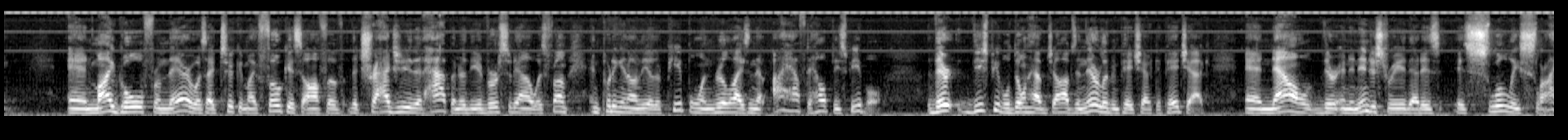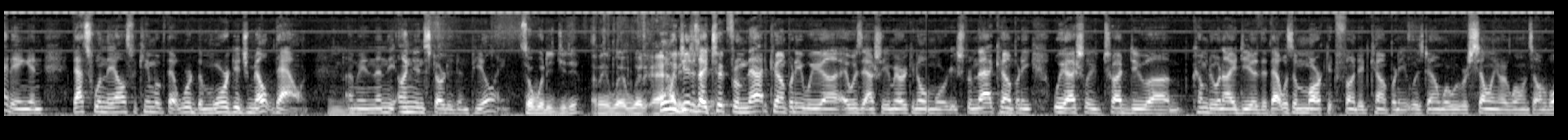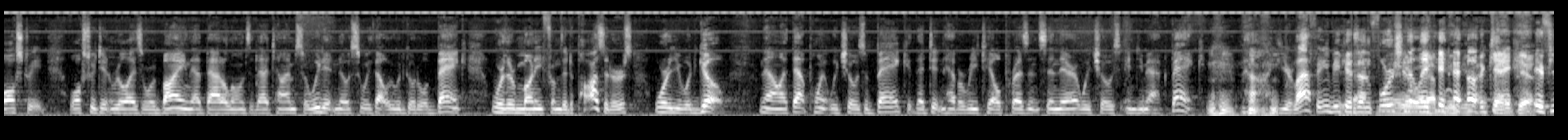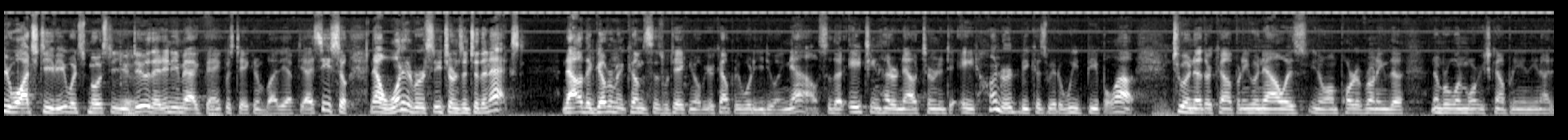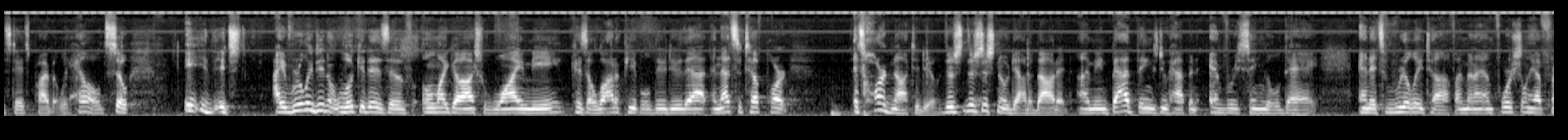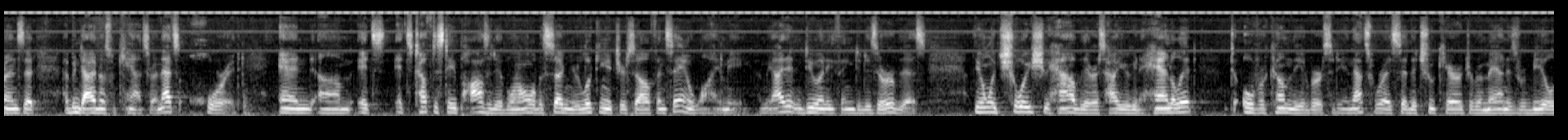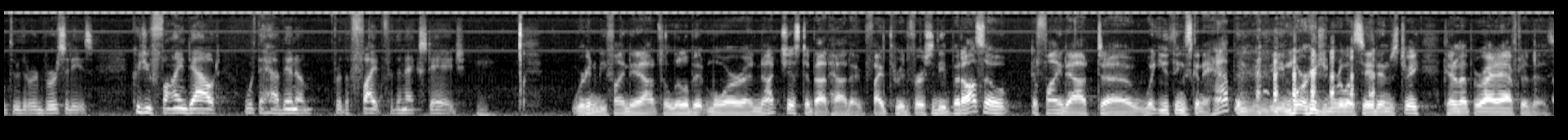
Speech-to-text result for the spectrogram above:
And my goal from there was I took my focus off of the tragedy that happened or the adversity I was from and putting it on the other people and realizing that I have to help these people. They're, these people don't have jobs and they're living paycheck to paycheck. And now they're in an industry that is, is slowly sliding. And that's when they also came up with that word, the mortgage meltdown. I mean, then the onion started unpeeling. So what did you do? I mean, what, what, What we did you- is I took from that company, we, uh, it was actually American Home Mortgage. From that company, we actually tried to um, come to an idea that that was a market-funded company. It was done where we were selling our loans on Wall Street. Wall Street didn't realize they were buying that battle loans at that time, so we didn't know. So we thought we would go to a bank where their money from the depositors, where you would go. Now, at that point, we chose a bank that didn't have a retail presence in there. We chose IndyMac Bank. Now, you're laughing because Yeah, I know what unfortunately, okay, Bank, yeah. if you watch TV, which most of you Yeah. do, that IndyMac Bank was taken over by the FDIC. So now one adversity turns into the next. Now the government comes and says, we're taking over your company. What are you doing now? So that 1,800 now turned into 800 because we had to weed people out to another company who now is, you know, I'm part of running the number one mortgage company in the United States privately held. So it- it's, I really didn't look at it as of, oh my gosh, why me? Because a lot of people do do that. And that's the tough part. It's hard not to do. There's, there's just no doubt about it. I mean, bad things do happen every single day. And it's really tough. I mean, I unfortunately have friends that have been diagnosed with cancer, and that's horrid. And um, it's, it's tough to stay positive when all of a sudden you're looking at yourself and saying, why me? I mean, I didn't do anything to deserve this. The only choice you have there is how you're going to handle it to overcome the adversity. And that's where I said the true character of a man is revealed through their adversities. Because you find out what they have in them for the fight for the next stage. We're going to be finding out a little bit more, uh, not just about how to fight through adversity, but also to find out uh, what you think is going to happen in the mortgage and real estate industry. Coming up right after this.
